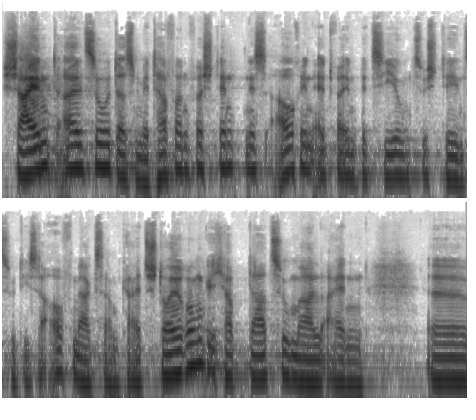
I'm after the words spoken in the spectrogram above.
scheint also das Metaphernverständnis auch in etwa in Beziehung zu stehen zu dieser Aufmerksamkeitssteuerung. Ich habe dazu mal einen äh,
